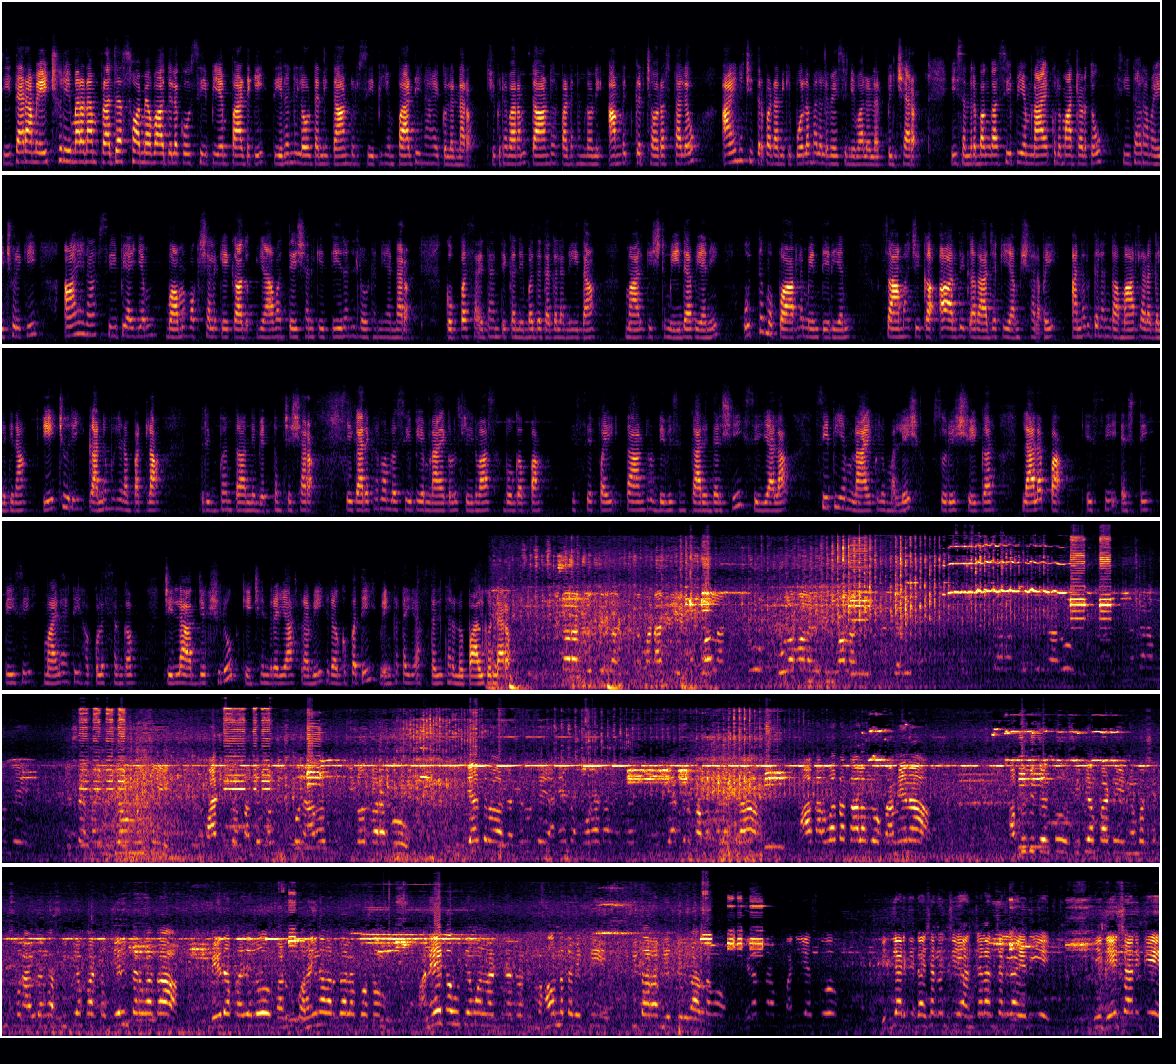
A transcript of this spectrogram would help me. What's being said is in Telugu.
సీతారామ యేచూరి మరణం ప్రజాస్వామ్యవాదులకు సిపిఎం పార్టీకి తీరని లోటని తాండూరు సిపిఎం పార్టీ నాయకులు అన్నారు శుక్రవారం తాండూరు పట్టణంలోని అంబేద్కర్ చౌరస్తాలో ఆయన చిత్రపటానికి పూలమలలు వేసి నివాళులర్పించారు. ఈ సందర్భంగా సిపిఎం నాయకులు మాట్లాడుతూ సీతారామ యేచూరికి ఆయన సిపిఐఎం వామపక్షాలకే కాదు యావత్ దేశానికి తీరని లోటని అన్నారు. గొప్ప సైద్ధాంతిక నిబద్ధత గల నేత మార్కిస్ట్ మేధావి అని ఉత్తమ పార్లమెంటేరియన్ సామాజిక ఆర్థిక రాజకీయ అంశాలపై అనర్గళంగా మాట్లాడగలిగిన ఏచూరి కన్నుమూయడం పట్ల దిగ్బంతాన్ని వ్యక్తం చేశారు. ఈ కార్యక్రమంలో సిపిఎం నాయకులు శ్రీనివాస్ బోగప్ప ఎస్ఎఫ్ఐ తాండ్రు డివిజన్ కార్యదర్శి సియాల సిపిఎం నాయకులు Mallesh Suresh Shekar Lalappa SC ST BC minority హక్కుల సంఘం జిల్లా అధ్యక్షులు కె చంద్రయ్య రవి రఘుపతి వెంకటయ్య తదితరులు పాల్గొన్నారు. పూలమాల వేసి నివాళులర్పించడం జరిగింది సీతారాం యేచూరి గారు చిన్నతనం నుండి ఎస్ఎఫ్ఐ ఉద్యమం నుంచి పార్టీలో సభ్యత్వం తీసుకొని ఆ రోజు ఈ రోజు వరకు విద్యార్థుల దశ నుండి అనేక పోరాటాలు నిర్వహించి విద్యార్థుల సమస్యల ఆ తర్వాత కాలంలో క్రమేణా అభివృద్ధి చెందుతూ సిపిఎం పార్టీ మెంబర్షిప్ తీసుకుని ఆ విధంగా సిపిఎం పార్టీలో చేరిన తర్వాత పేద ప్రజలు బడుగు బలహీన వర్గాల కోసం అనేక ఉద్యమాలు నడిపినటువంటి మహోన్నత వ్యక్తి సీతారాం యేచూరి గారు. నిరంతరం పనిచేస్తూ విద్యార్థి దశ నుంచి అంచెలంచెలుగా ఎదిగి ఈ దేశానికి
